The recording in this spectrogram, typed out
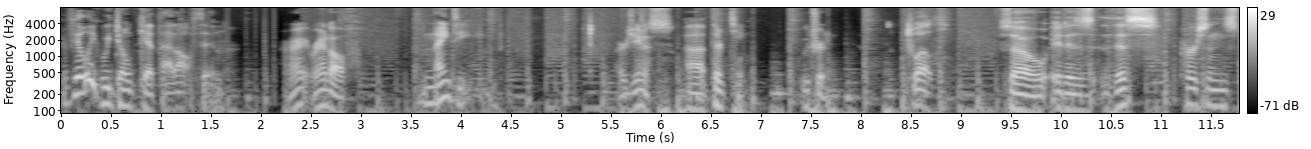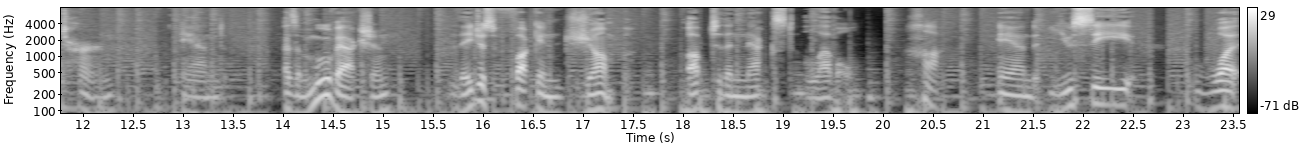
I feel like we don't get that often. All right, Randolph, 19. Arginus, Uh, 13. Uhtred. 12. So it is this person's turn, and as a move action, they just fucking jump up to the next level. Huh. and you see what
